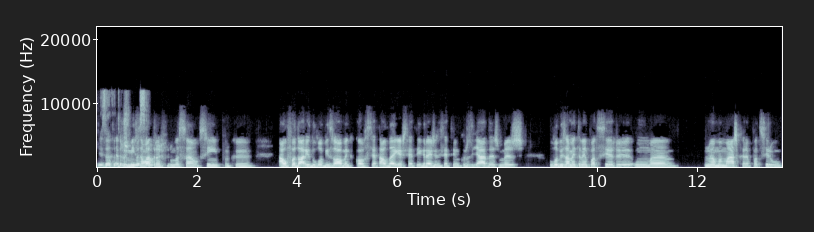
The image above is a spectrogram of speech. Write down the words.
Exato, a A permissão à transformação. sim, porque há o fadário do lobisomem que corre sete aldeias, sete igrejas e sete encruzilhadas, mas o lobisomem também pode ser uma, não é uma máscara, pode ser o,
